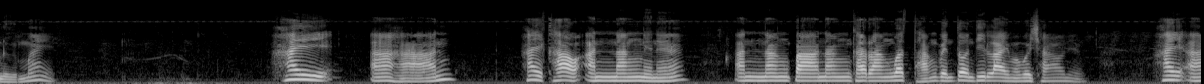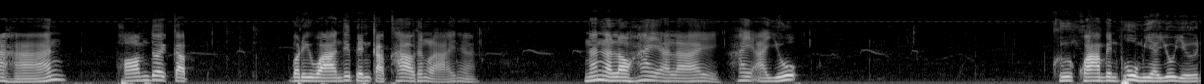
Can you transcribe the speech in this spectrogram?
หรือไม่ ให้อาหารให้ข้าวอันนังเนี่ยนะ อันนังปานังคารังวัดถังเป็นต้นที่ไล่มาเมื่อเช้าเนี่ยให้อาหารพร้อมด้วยกับบริวารที่เป็นกับข้าวทั้งหลายเนี่ยนั่นแหละเราให้อะไรให้อายุ คือความเป็นผู้มีอายุยืน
